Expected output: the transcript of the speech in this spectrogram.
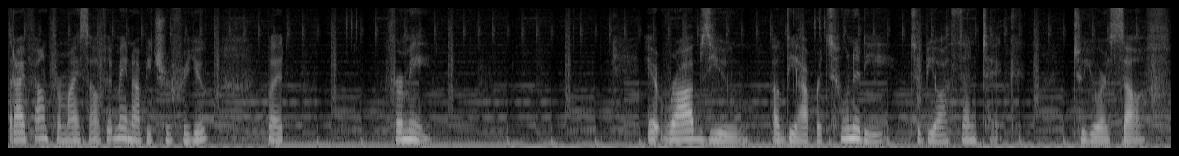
that I found for myself. It may not be true for you, but for me, it robs you of the opportunity to be authentic to yourself.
